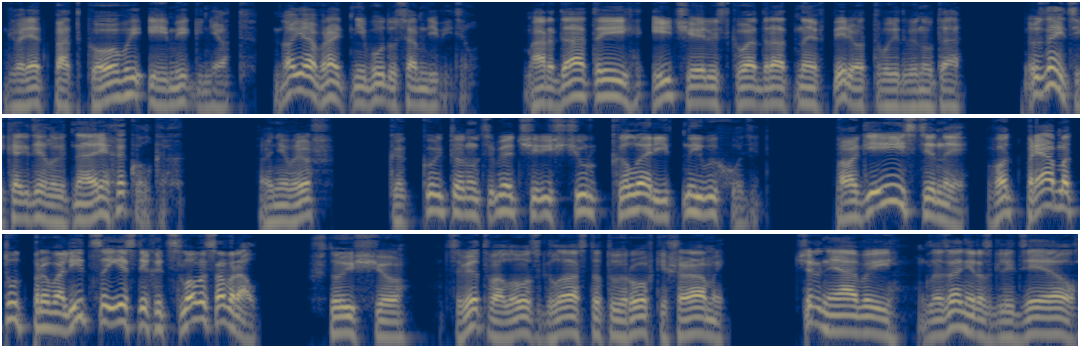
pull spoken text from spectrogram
«Говорят, подковы ими гнет, но я врать не буду, сам не видел. Мордатый и челюсть квадратная вперед выдвинута. Ну, знаете, как делают на орехоколках?» «А не врешь? Какой-то он у тебя чересчур колоритный выходит. «Боги истины! Вот прямо тут провалиться, если хоть слово соврал!» «Что еще? Цвет волос, глаз, татуировки, шрамы?» «Чернявый, глаза не разглядел.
